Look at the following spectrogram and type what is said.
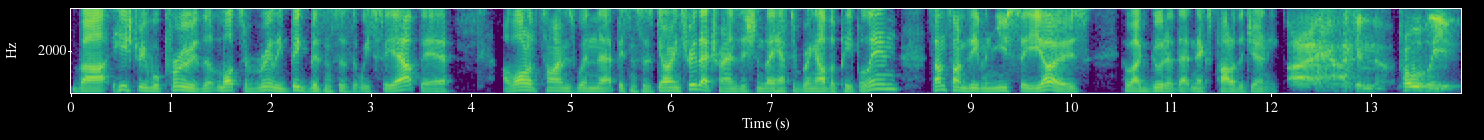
but history will prove that lots of really big businesses that we see out there a lot of times when that business is going through that transition they have to bring other people in sometimes even new ceos who are good at that next part of the journey i, I can probably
